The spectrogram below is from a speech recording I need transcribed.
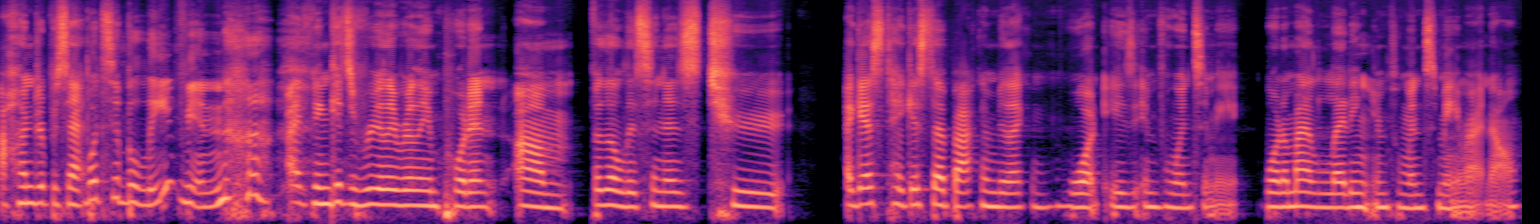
A hundred percent. what to believe in. I think it's really, really important um, for the listeners to, I guess, take a step back and be like, what is influencing me? What am I letting influence me right now?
